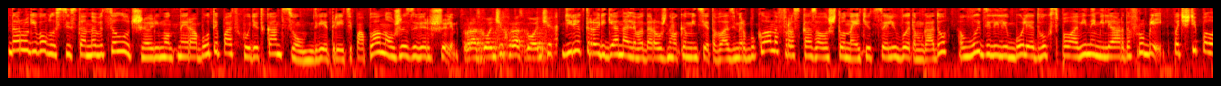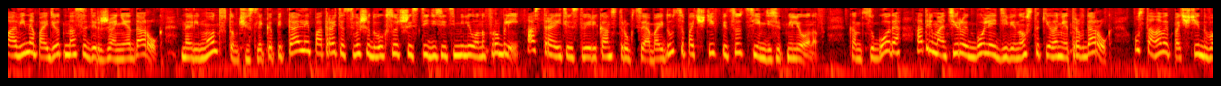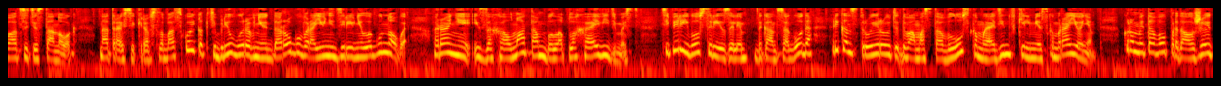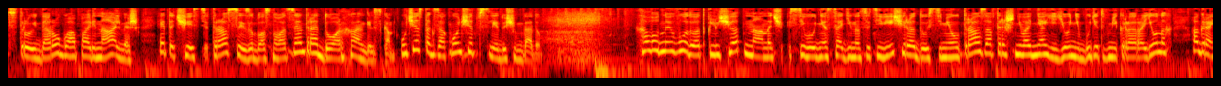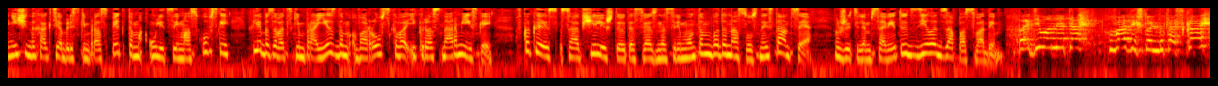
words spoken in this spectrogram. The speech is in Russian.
Дороги в области становятся лучше, ремонтные работы подходят к концу. Две трети по плану уже завершили. В разгончик, в разгончик. Директор регионального дорожного комитета Владимир Букланов рассказал, что на эти цели в этом году выделили более двух с половиной миллиардов рублей. Почти половина пойдет на содержание дорог. На ремонт, в том числе капитальный, потратят свыше 260 миллионов рублей, а строительство и реконструкция обойдутся почти в 570 миллионов. К концу года отремонтируют более 90 километров дорог, установят почти 20 остановок. На трассе Кирово-Слободской к октябрю выровняют дорогу в районе деревни Лагуновы. Ранее из-за холма там была плохая видимость. Теперь его срезали. До конца года реконструируют два моста в Луском и один в Кельмесском районе. Кроме того, продолжают строить дорогу Апарина-Альмеш. Это часть трассы из областного центра до Архангельска. Участок закончат в следующем году. Холодную воду отключат на ночь. Сегодня с 11 вечера до 7 утра завтрашнего дня ее не будет в микрорайонах, ограниченных Октябрьским проспектом, улицей Московской, Хлебозаводским проездом, Воровского и Красноармейской. В ККС сообщили, что это связано с ремонтом водонасосной станции. Жителям советуют сделать запас воды. Пойди вон это, воды что ли натаскай.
